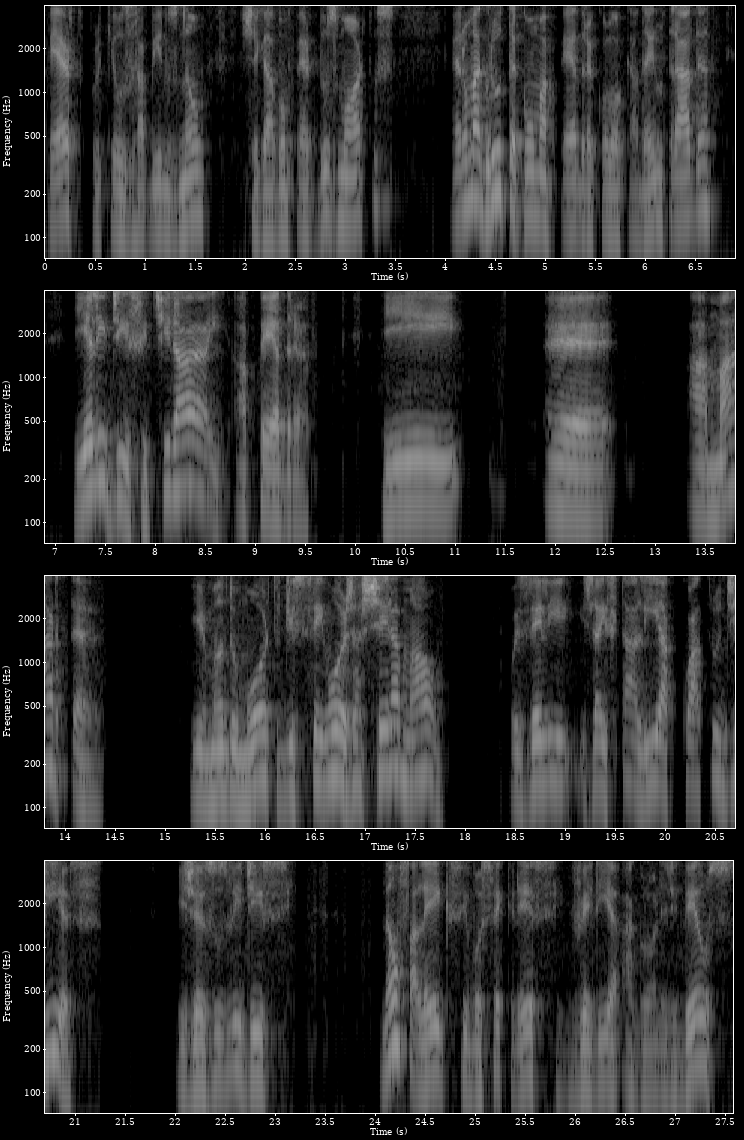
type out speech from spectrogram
perto, porque os rabinos não chegavam perto dos mortos. Era uma gruta com uma pedra colocada à entrada, e ele disse: Tirai a pedra. E é, a Marta, irmã do morto, disse: Senhor, já cheira mal, pois ele já está ali há quatro dias. E Jesus lhe disse: Não falei que se você cresce, veria a glória de Deus?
